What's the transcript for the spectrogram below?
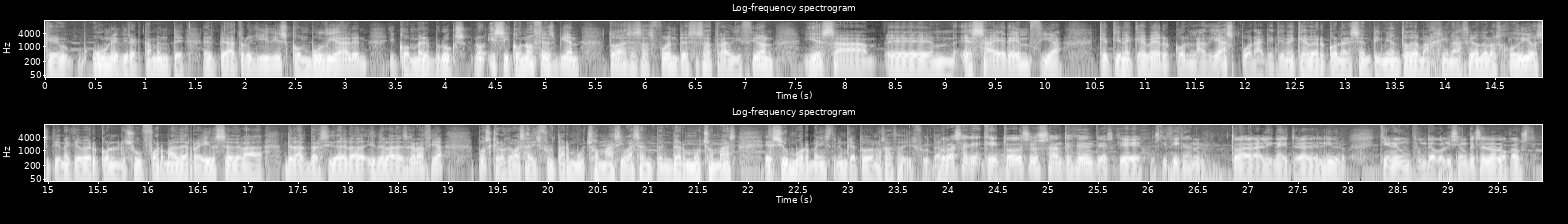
une directamente el teatro yiddish con Woody Allen y con Mel Brooks. ¿no? Y si conoces bien todas esas fuentes, esa tradición y esa, eh, esa herencia que tiene que ver con la diáspora, que tiene que ver con el sentimiento de marginación de los judíos y tiene que ver con su forma de reírse de la, adversidad y de la, desgracia, pues creo que vas a disfrutar mucho más y vas a entender mucho más ese humor mainstream que a todos nos hace disfrutar. Lo que pasa es que todos esos antecedentes que justifican toda la línea editorial del libro tienen un punto de colisión que es el holocausto,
